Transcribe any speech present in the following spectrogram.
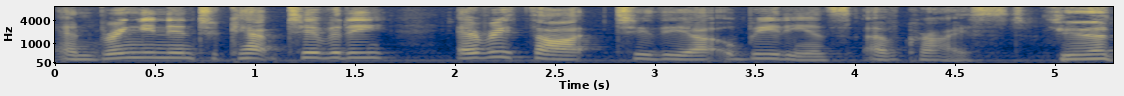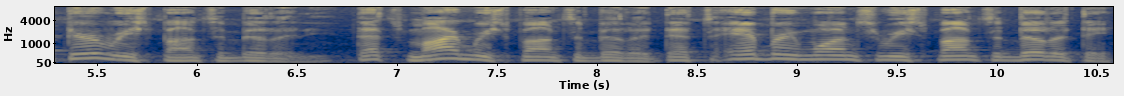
and bringing into captivity every thought to the uh, obedience of Christ. See, that's your responsibility. That's my responsibility. That's everyone's responsibility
